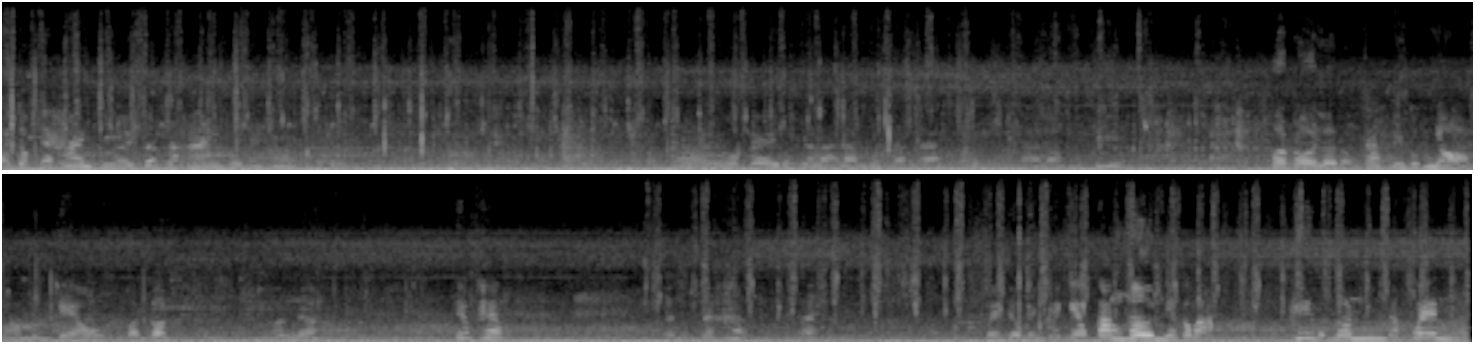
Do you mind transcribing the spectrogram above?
Bài tập này hai người rất là hay với đi chung rồi ok bây giờ lại làm động tác khác. Thả lỏng một tí. Vừa rồi là động tác đi bước nhỏ mà mình kéo bạn đơn còn uh, tiếp theo. Là động tác khác. Đây. Bây giờ mình sẽ kéo căng hơn nhé các bạn. Khi bạn đơn đã quen rồi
